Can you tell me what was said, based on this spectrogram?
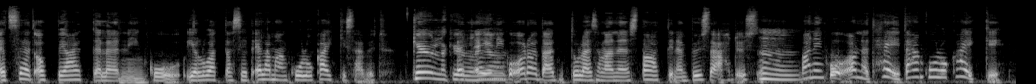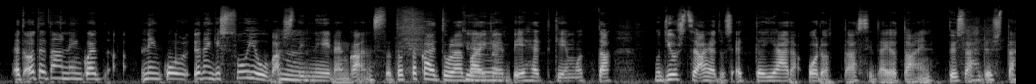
että se, että oppii ajattelemaan niin kuin, ja luottaa siihen, että elämään kuuluu kaikki sävyt. Kyllä, Et kyllä. ei joo. niinku odota, että tulee sellainen staattinen pysähdys, mm. vaan niinku on, että hei, tähän kuuluu kaikki. Että otetaan niinku, et, niinku jotenkin sujuvasti mm. niiden kanssa. Totta kai tulee Kyllä. vaikeampia hetkiä, mutta, mutta just se ajatus, ettei jäädä odottaa sitä jotain pysähdystä.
